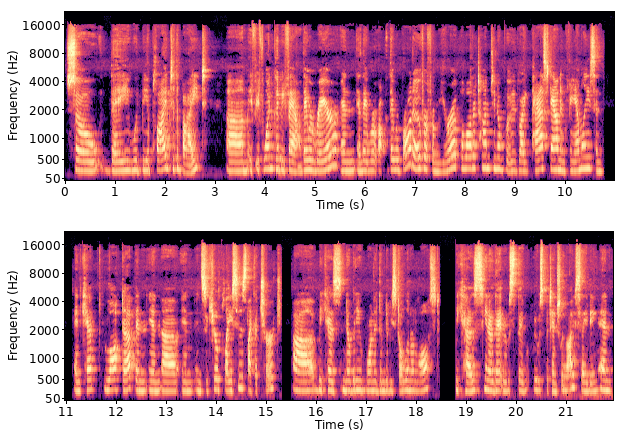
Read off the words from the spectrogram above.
So they would be applied to the bite. Um, if, if one could be found, they were rare and, and they were they were brought over from Europe a lot of times, you know, like passed down in families and and kept locked up in in uh, in, in secure places like a church uh, because nobody wanted them to be stolen or lost because you know that it was they, it was potentially life saving and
